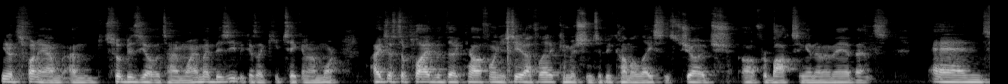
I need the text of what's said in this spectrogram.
you know, it's funny. I'm I'm so busy all the time. Why am I busy? Because I keep taking on more. I just applied with the California State Athletic Commission to become a licensed judge uh, for boxing and MMA events. And,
